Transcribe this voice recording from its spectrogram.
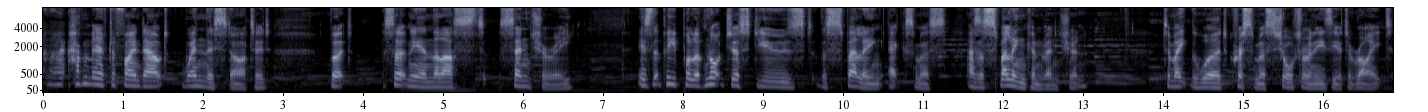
and I haven't been able to find out when this started, but certainly in the last century, is that people have not just used the spelling Xmas as a spelling convention to make the word Christmas shorter and easier to write,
